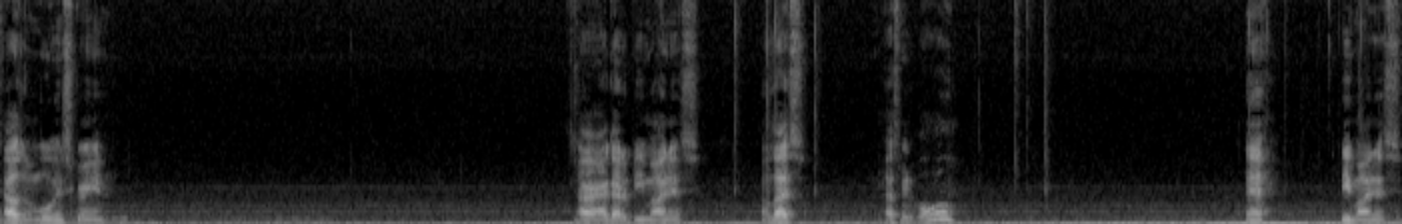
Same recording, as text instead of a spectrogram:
That was a moving screen. Alright, I got a B minus. Unless. Pass me the ball? Eh. B minus.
